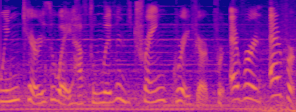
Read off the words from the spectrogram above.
wind carries away have to live in the train graveyard forever and ever.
